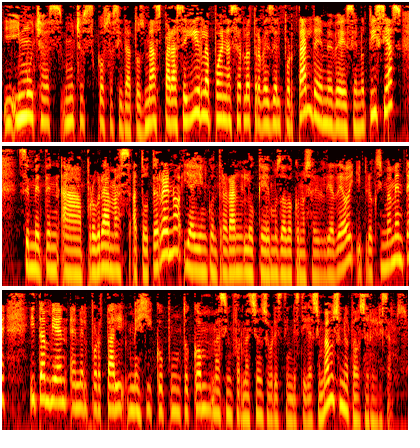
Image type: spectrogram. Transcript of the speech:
y, muchas, muchas cosas y datos más. Para seguirla pueden hacerlo a través del portal de MBS Noticias. Se meten a programas a todo terreno y ahí encontrarán lo que hemos dado a conocer el día de hoy y próximamente. Y también en el portal mexico.com más información sobre esta investigación. Vamos a una pausa y regresamos.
